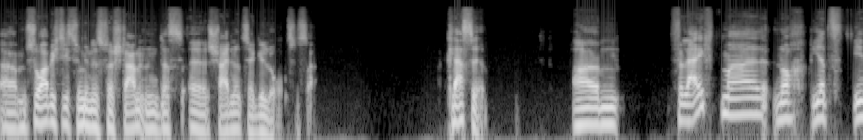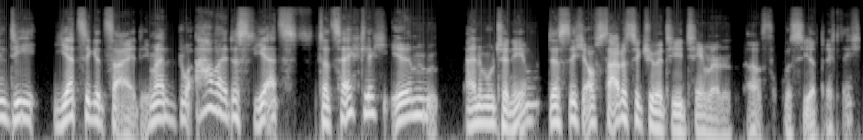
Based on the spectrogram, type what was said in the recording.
ähm, so habe ich dich zumindest verstanden. Das äh, scheint uns ja gelungen zu sein. Klasse. Ähm, vielleicht mal noch jetzt in die jetzige Zeit. Ich meine, du arbeitest jetzt tatsächlich in einem Unternehmen, das sich auf Cybersecurity-Themen äh, fokussiert, richtig?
